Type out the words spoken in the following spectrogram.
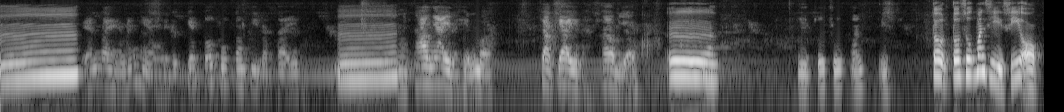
อืมแขวนไว้ให้มันแห้งนี่เดี๋ยวเก็บตัวสุกจังซี่ละใส่อืมข้าวใหญ่น่ะเห็นบ่จากใหญ่น่ะข้าวเดียวเออนี่ตัวสุกมันนี่ ตัวตัวสุกมันสีสีออกเ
